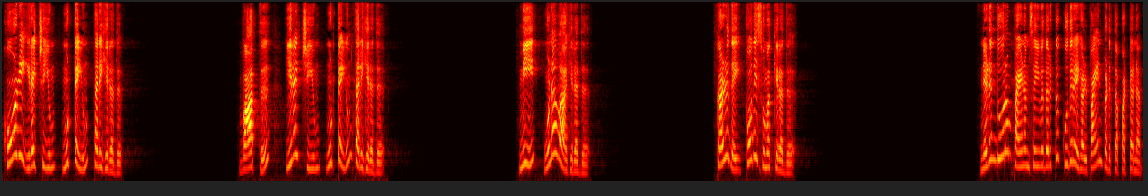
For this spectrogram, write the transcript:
கோழி இறைச்சியும் முட்டையும் தருகிறது. வாத்து இறைச்சியும் முட்டையும் தருகிறது. மீன் உணவாகிறது. கழுதை பொதி சுமக்கிறது. நெடுந்தூரம் பயணம் செய்வதற்கு குதிரைகள் பயன்படுத்தப்பட்டன.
